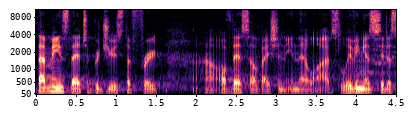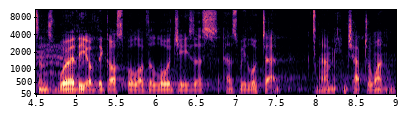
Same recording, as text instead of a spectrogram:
That means they're to produce the fruit uh, of their salvation in their lives, living as citizens worthy of the gospel of the Lord Jesus, as we looked at um, in chapter 1.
